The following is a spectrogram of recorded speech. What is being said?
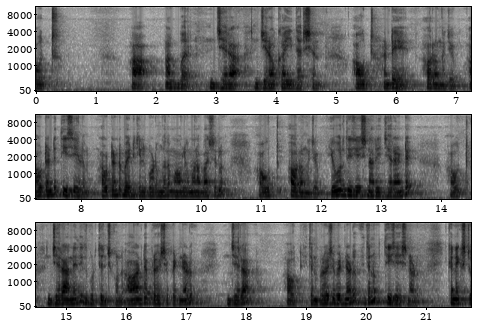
అవుట్. ఆ అక్బర్ జరా జరోకాయి దర్శన్. అవుట్ అంటే ఔరంగజేబ్. అవుట్ అంటే తీసేయడం. అవుట్ అంటే బయటికి వెళ్ళిపోవడం కదా మామూలుగా మన భాషలో. అవుట్ ఔరంగజేబ్. ఎవరు తీసేసినారు ఈ జరా అంటే? అవుట్. జరా అనేది ఇది గుర్తుంచుకోండి. ఆ అంటే ప్రవేశపెట్టినాడు. జరా అవుట్. ఇతను ప్రవేశపెట్టినాడు ఇతను తీసేసినాడు. ఇక నెక్స్ట్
